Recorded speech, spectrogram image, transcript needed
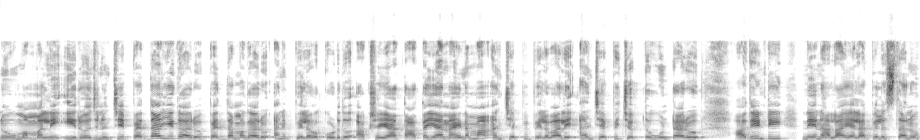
నువ్వు మమ్మల్ని ఈ రోజు నుంచి పెద్ద అయ్య గారు అని పిలవకూడదు అక్షయ తాతయ్య నాయనమ్మ అని చెప్పి పిలవాలి అని చెప్పి చెప్తూ ఉంటారు. అదేంటి? నేను అలా ఎలా పిలుస్తాను?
